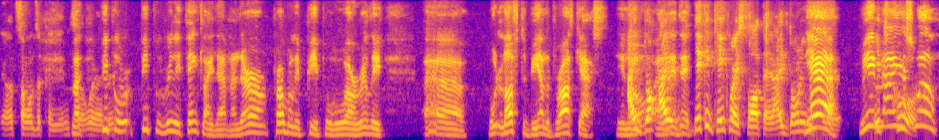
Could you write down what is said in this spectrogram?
you know, it's someone's opinion. But so whatever. people people really think like that, man. There are probably people who are really uh would love to be on the broadcast, you know. I don't. I, they- they, can take my spot then. I don't even. Yeah. care. me and I as well.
